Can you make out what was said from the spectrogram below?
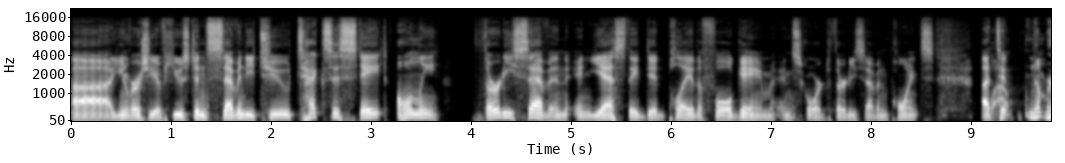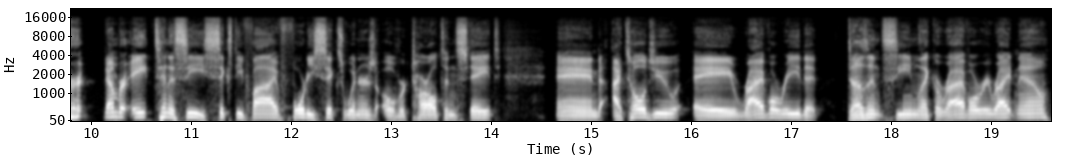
uh, University of Houston 72, Texas State only 37. And yes, they did play the full game and scored 37 points. Uh, Wow. t- number number eight, Tennessee 65 46 winners over Tarleton State. And I told you a rivalry that doesn't seem like a rivalry right now.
